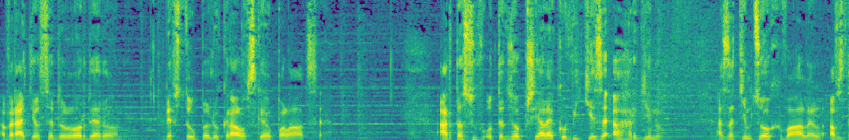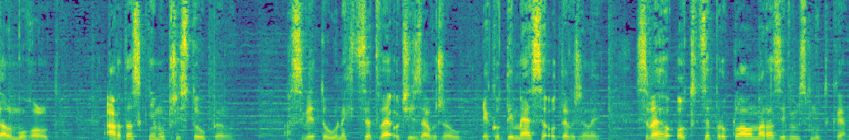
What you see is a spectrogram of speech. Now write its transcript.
a vrátil se do Lorderonu, kde vstoupil do královského paláce. Artasův otec ho přijal jako vítěze a hrdinu a zatímco ho chválil a vzdal mu hold, Artas k němu přistoupil a světou nechť se tvé oči zavřou, jako ty mé se otevřely, svého otce proklál marazivým smutkem.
